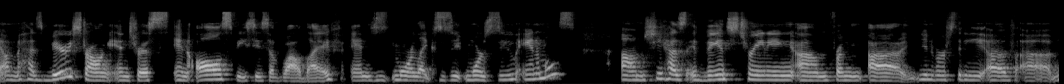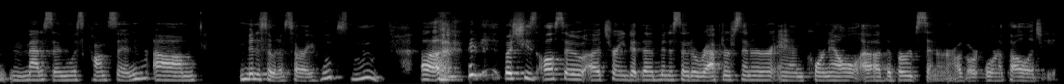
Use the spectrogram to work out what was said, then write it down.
um, has very strong interests in all species of wildlife and more like zoo, more zoo animals. Um, she has advanced training um, from uh, University of um, Madison, Wisconsin, um, Minnesota, sorry, whoops. Mm. Uh, but she's also uh, trained at the Minnesota Raptor Center and Cornell, uh, the Bird Center of Ornithology.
